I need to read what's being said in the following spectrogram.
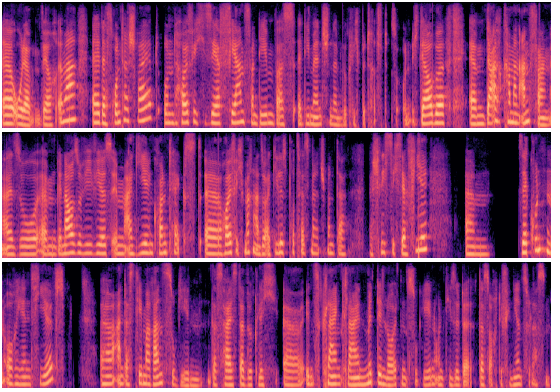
äh, oder wer auch immer äh, das runterschreibt und häufig sehr fern von dem, was äh, die Menschen dann wirklich betrifft. So, und ich glaube, ähm, da kann man anfangen. Also ähm, genauso wie wir es im agilen Kontext äh, häufig machen, also agiles Prozessmanagement, da, da schließt sich sehr viel. Ähm, sehr kundenorientiert äh, an das Thema ranzugehen. Das heißt, da wirklich äh, ins Klein-Klein mit den Leuten zu gehen und diese das auch definieren zu lassen.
